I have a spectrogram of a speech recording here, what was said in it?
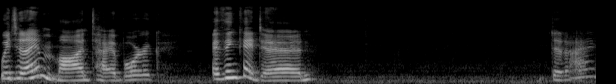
wait, did I mod Tyborg? I think I did. Did I?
